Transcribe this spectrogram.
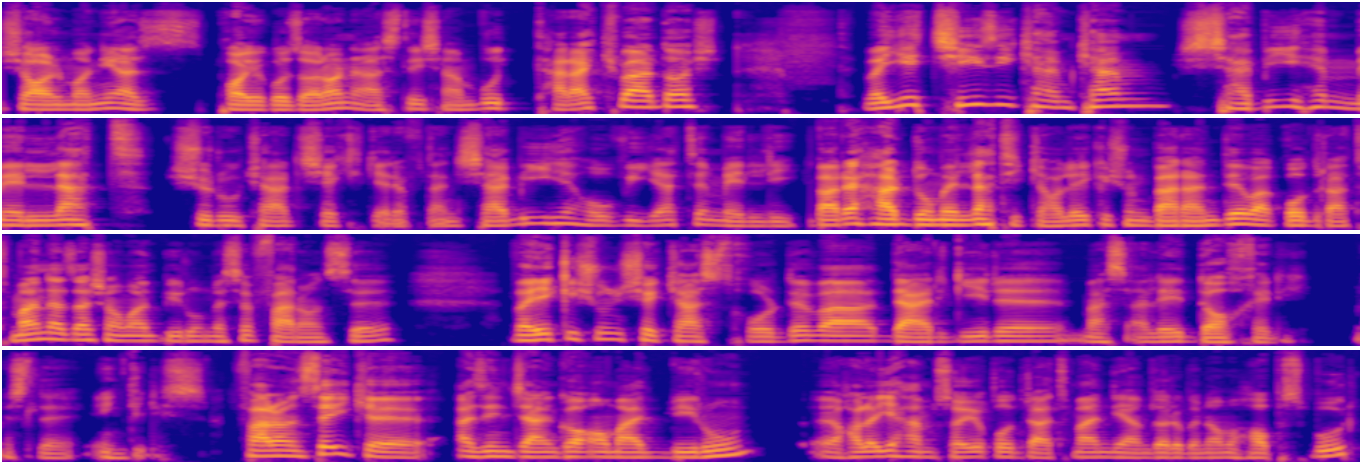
شالمانی از پایگزاران اصلیش هم بود ترک برداشت. و یه چیزی کم کم شبیه ملت شروع کرد شکل گرفتن شبیه هویت ملی. برای هر دو ملتی که حالا یکیشون برنده و قدرتمند ازش آمد بیرون مثل فرانسه و یکیشون شکست خورده و درگیر مسئله داخلی مثل انگلیس. فرانسه ای که از این جنگ ها آمد بیرون حالا یه همسایه قدرتمندی هم داره به نام هابسبورگ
